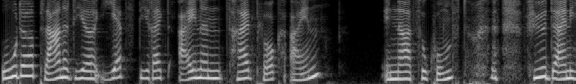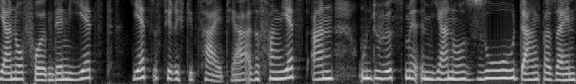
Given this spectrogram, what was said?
oder plane dir jetzt direkt einen Zeitblock ein in naher Zukunft für deine Januar-Folgen. Denn jetzt, jetzt ist die richtige Zeit, ja. Also fang jetzt an und du wirst mir im Januar so dankbar sein,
